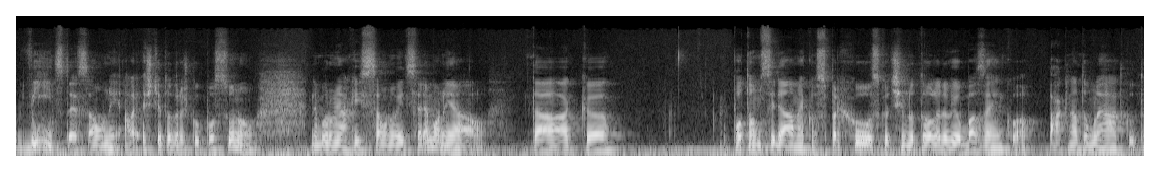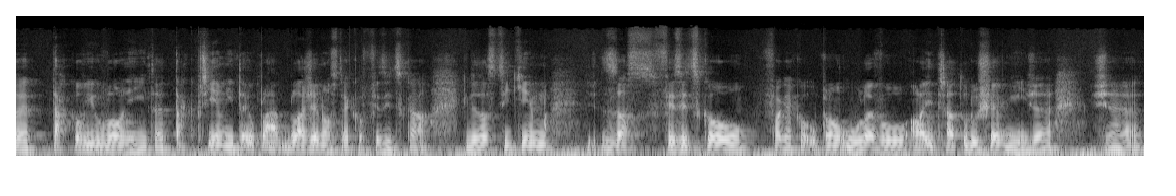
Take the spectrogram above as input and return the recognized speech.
víc té sauny, ale ještě to trošku posunu, nebo nějaký saunový ceremoniál, tak potom si dám jako sprchu, skočím do toho ledového bazénku a pak na tom lehátku, to je takový uvolnění, to je tak příjemný, to je úplná blaženost jako fyzická, kde zase cítím zas fyzickou fakt jako úplnou úlevu, ale i třeba tu duševní, že, že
